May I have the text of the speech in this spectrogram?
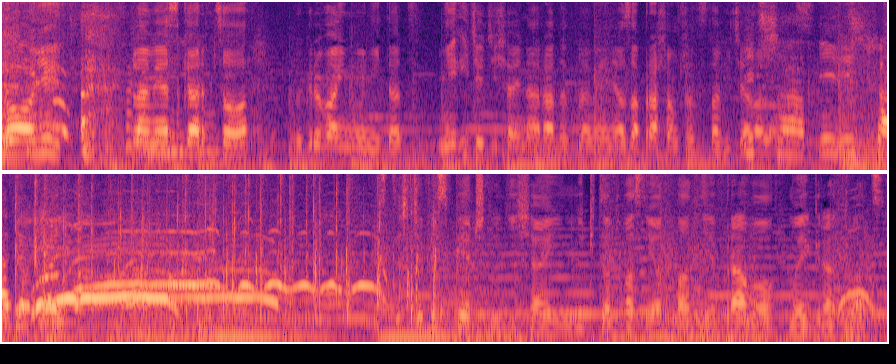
Było git. Plemię Skerco wygrywa immunitet. Nie idzie dzisiaj na Radę Plemienia. Zapraszam przedstawiciela do nas. Jesteście bezpieczni dzisiaj. Nikt od was nie odpadnie. Brawo, moje gratulacje.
